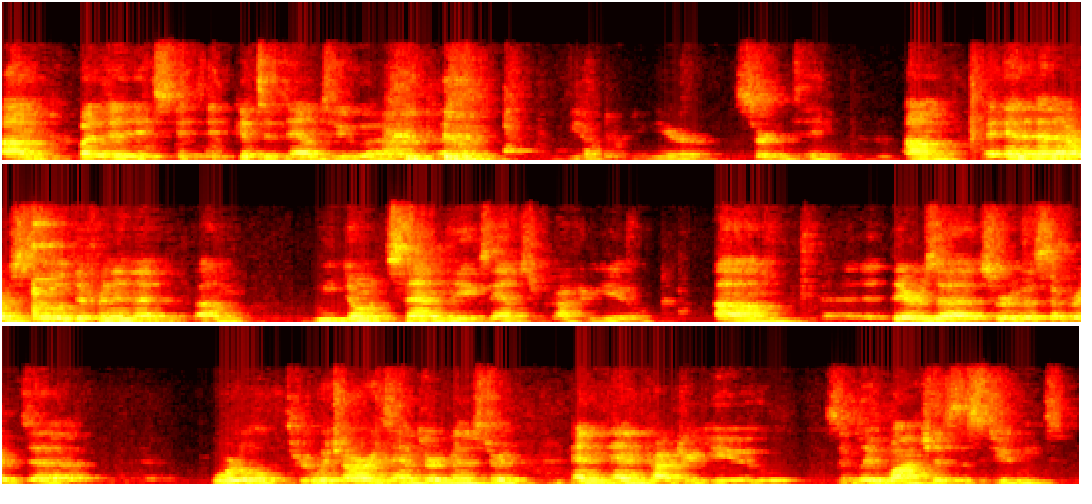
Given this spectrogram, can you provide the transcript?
Um, but it, it's, it, it gets it down to, uh, uh, you know, pretty near certainty. Um, and, and ours is a little different in that, um, we don't send the exams to ProctorU. Um, there's a sort of a separate, uh, portal through which our exams are administered, and, and ProctorU simply watches the students.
